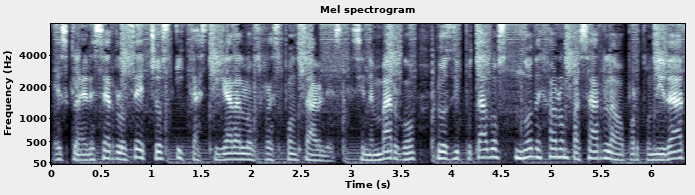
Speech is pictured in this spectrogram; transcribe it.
esclarecer los hechos y castigar a los responsables. Sin embargo, los diputados no dejaron pasar la oportunidad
